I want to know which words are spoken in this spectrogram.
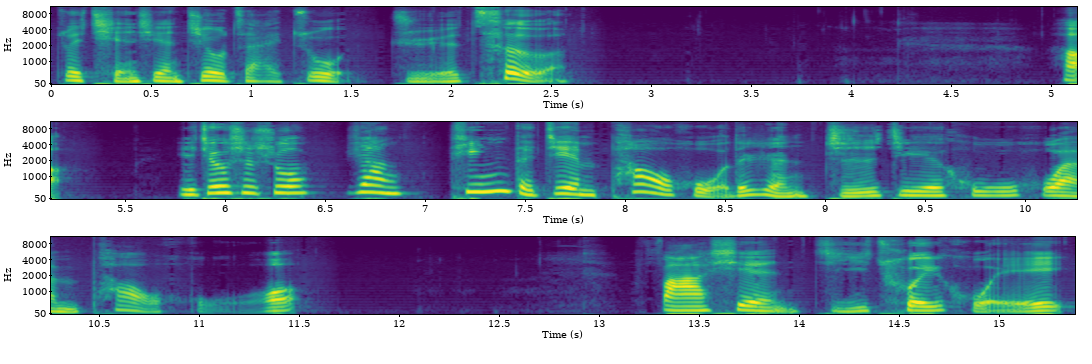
最前线就在做决策。好，也就是说，让听得见炮火的人直接呼唤炮火，发现及摧毁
